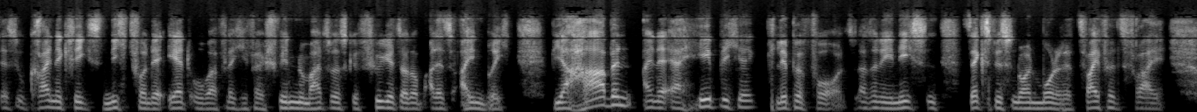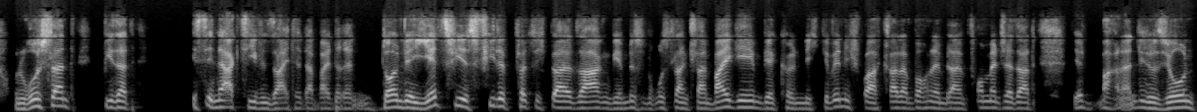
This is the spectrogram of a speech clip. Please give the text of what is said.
des Ukraine-Kriegs nicht von der Erdoberfläche verschwinden. Und man hat so das Gefühl jetzt, als ob alles einbricht. Wir haben eine erhebliche Klippe vor uns. Also in den nächsten sechs bis neun Monate, zweifelsfrei. Und Russland, wie gesagt, ist in der aktiven Seite dabei drin. Sollen wir jetzt, wie es viele plötzlich sagen, wir müssen Russland klein beigeben, wir können nicht gewinnen. Ich sprach gerade am Wochenende mit einem Fondsmanager, der sagt, wir machen eine Illusion,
